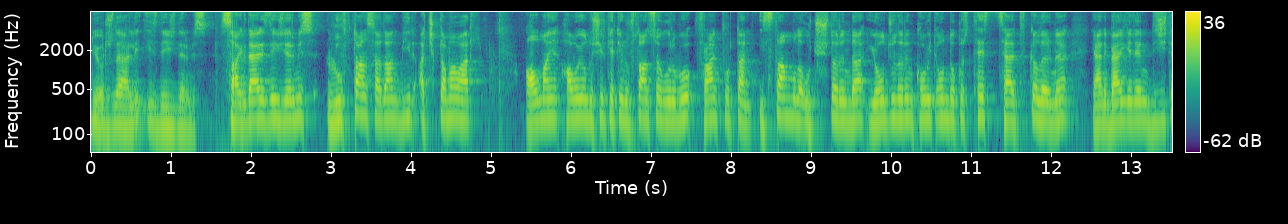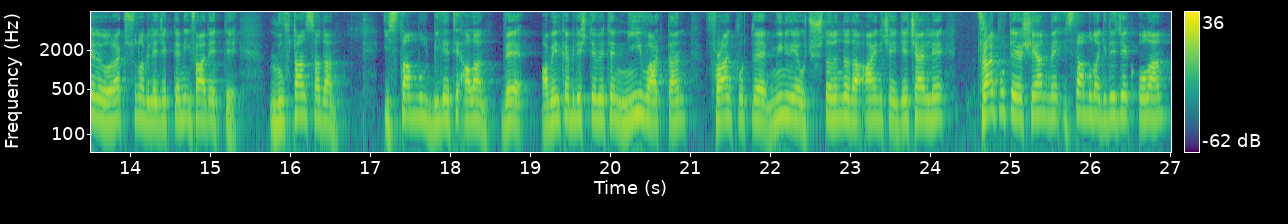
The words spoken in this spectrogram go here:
diyoruz değerli izleyicilerimiz. Saygıdeğer izleyicilerimiz Lufthansa'dan bir açıklama var. Almanya Havayolu Şirketi Lufthansa grubu Frankfurt'tan İstanbul'a uçuşlarında yolcuların Covid-19 test sertifikalarını yani belgelerini dijital olarak sunabileceklerini ifade etti. Lufthansa'dan İstanbul bileti alan ve Amerika Birleşik Devletleri Newark'tan Frankfurt ve Münih'e uçuşlarında da aynı şey geçerli. Frankfurt'ta yaşayan ve İstanbul'a gidecek olan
